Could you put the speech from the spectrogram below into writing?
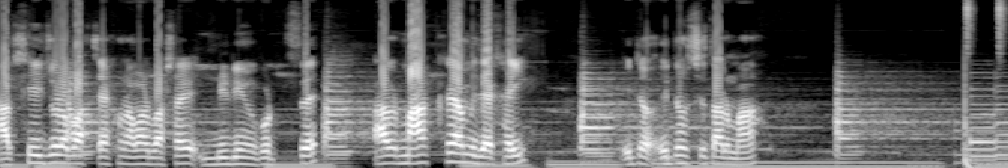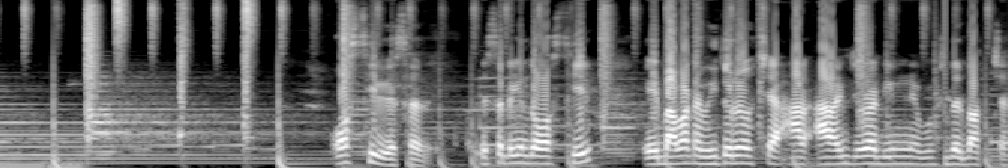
আর সেই জোড়া বাচ্চা এখন আমার বাসায় ব্রিডিং করতেছে। আর মাকে আমি দেখাই। এটা এটা হচ্ছে তার মা। অস্থির রেসার। রেসারটা কিন্তু অস্থির। এই বাবাটা ভিতরে হচ্ছে আর আরেক জোড়া ডিম নিয়ে বসে বাচ্চা।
